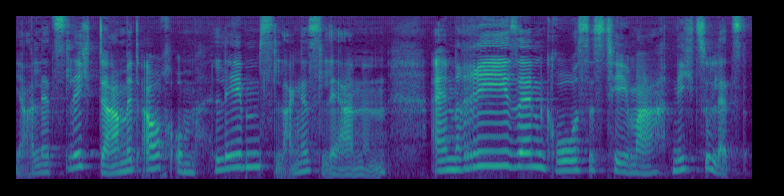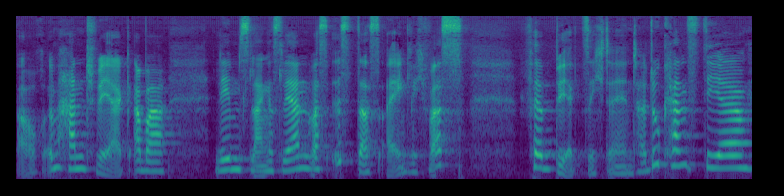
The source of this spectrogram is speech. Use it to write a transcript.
ja, letztlich damit auch um lebenslanges Lernen. Ein riesengroßes Thema, nicht zuletzt auch im Handwerk. Aber lebenslanges Lernen, was ist das eigentlich? Was verbirgt sich dahinter? Du kannst dir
